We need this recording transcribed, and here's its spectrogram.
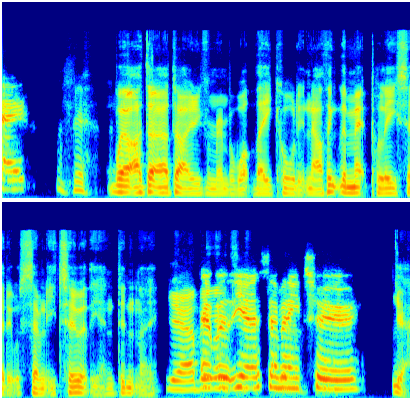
70k. well I don't I don't even remember what they called it now. I think the Met Police said it was seventy two at the end, didn't they? yeah. but It was, yeah, 72. Yeah.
